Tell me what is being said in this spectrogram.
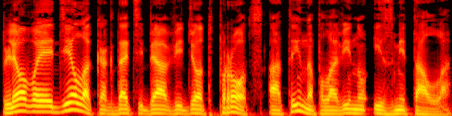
Плевое дело, когда тебя ведет проц, а ты наполовину из металла.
